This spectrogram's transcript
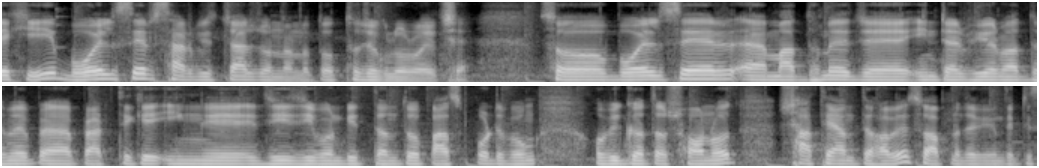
দেখি বোয়েলসের সার্ভিস চার্জ অন্যান্য তথ্য যেগুলো রয়েছে। সো বোয়েলসের মাধ্যমে যে ইন্টারভিউয়ের মাধ্যমে প্রার্থীকে ইংরেজি জীবন বৃত্তান্ত পাসপোর্ট এবং অভিজ্ঞতা সনদ সাথে আনতে হবে। সো আপনাদেরকে কিন্তু একটি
